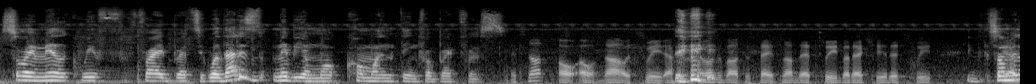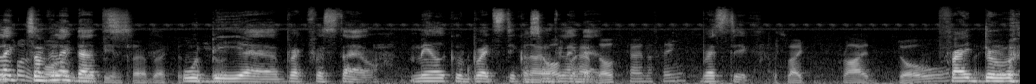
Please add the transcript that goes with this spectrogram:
Soy milk with fried breadstick. Well, that is maybe a more common thing for breakfast. It's not. Oh, oh, now it's sweet. I, I was about to say it's not that sweet, but actually it is sweet. Something Yeah, like something like that would sure. be uh, breakfast style. Milk with breadstick or And something like have that. those kind of things. Breadstick, It's like fried dough. fried I dough.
